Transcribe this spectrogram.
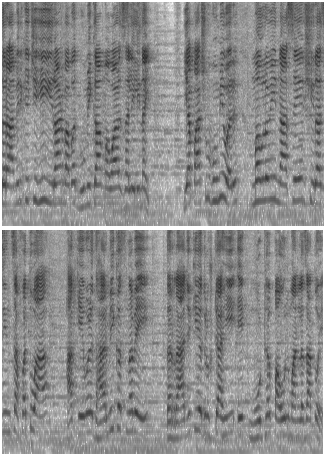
तर अमेरिकेची ही इराणबाबत भूमिका मवाळ झालेली नाही. या पार्श्वभूमीवर मौलवी नासेर शिराजींचा फतवा हा केवळ धार्मिकच नव्हे तर राजकीय दृष्ट्याही एक मोठं पाऊल मानलं जातोय.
